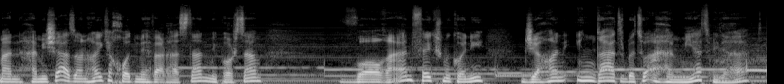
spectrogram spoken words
من همیشه از آنهایی که خودمحور هستند می‌پرسم واقعا فکر می‌کنی جهان اینقدر به تو اهمیت می‌دهد؟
